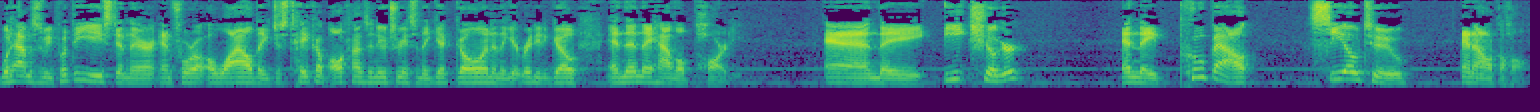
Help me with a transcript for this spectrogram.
What happens is we put the yeast in there, and for a while they just take up all kinds of nutrients and they get going and they get ready to go, and then they have a party. And they eat sugar and they poop out CO2 and alcohol.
